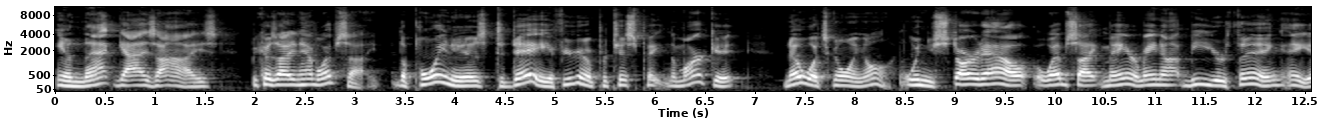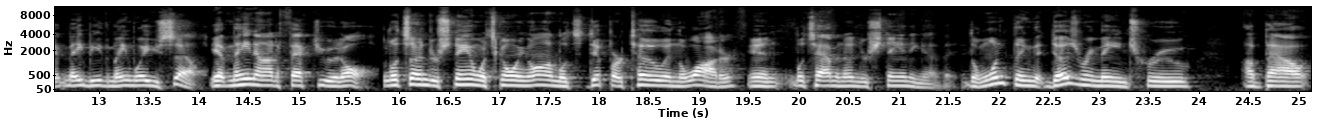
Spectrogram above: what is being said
in that guy's eyes because I didn't have a website. The point is today, if you're going to participate in the market, know what's going on. When you start out, a website may or may not be your thing. Hey, it may be the main way you sell. It may not affect you at all. Let's understand what's going on. Let's dip our toe in the water and let's have an understanding of it. The one thing that does remain true about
